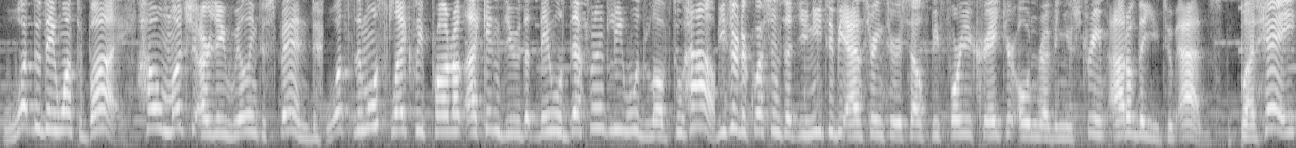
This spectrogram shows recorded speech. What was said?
What do they want to buy? How much are they willing to spend? What's the most likely product I can do that they will definitely would love to have? These are the questions that you need to be answering to yourself before you create your own revenue stream out of the YouTube ads. But hey,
